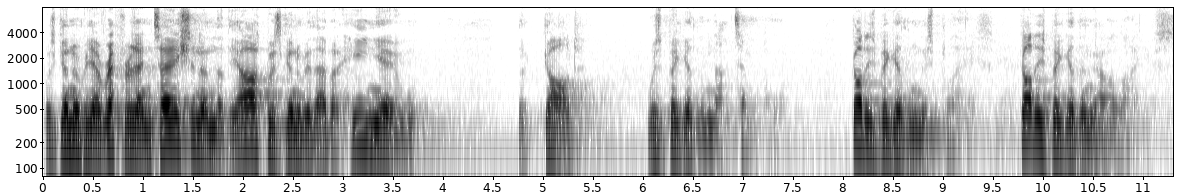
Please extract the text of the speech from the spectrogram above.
was going to be a representation and that the ark was going to be there, but he knew that God was bigger than that temple. God is bigger than this place. God is bigger than our lives.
